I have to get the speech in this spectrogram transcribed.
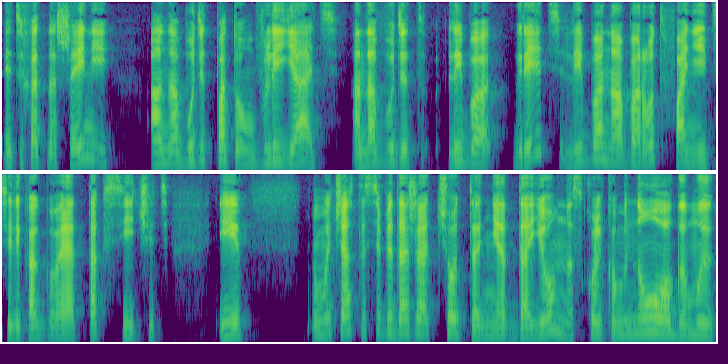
этих отношений, она будет потом влиять, она будет либо греть, либо наоборот фонить, или, как говорят, токсичить. И мы часто себе даже отчета не отдаем, насколько много мы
